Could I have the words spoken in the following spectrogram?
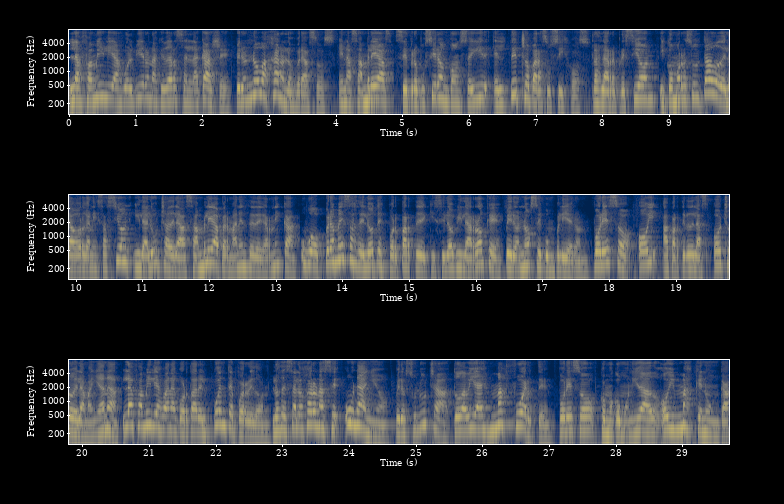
Las familias volvieron a quedarse en la calle, pero no bajaron los brazos. En asambleas se propusieron conseguir el techo para sus hijos. Tras la represión y como resultado de la organización y la lucha de la Asamblea Permanente de Guernica, hubo promesas de lotes por parte de Kisilov y Larroque, pero no se cumplieron. Por eso, hoy, a partir de las 8 de la mañana, las familias van a cortar el puente Puerredón. Los desalojaron hace un año, pero su lucha todavía es más fuerte. Por eso, como comunidad, hoy más que nunca,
